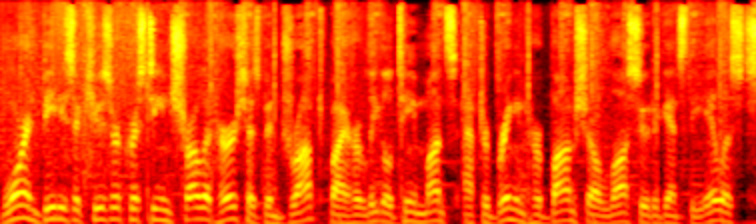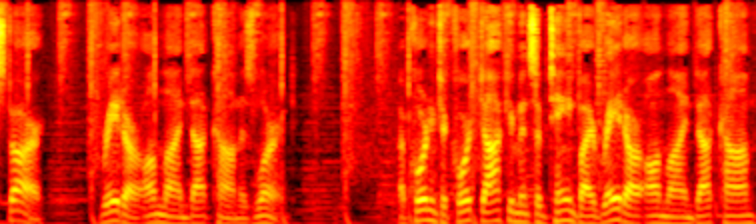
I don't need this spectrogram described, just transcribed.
Warren Beatty's accuser Kristine Charlotte Hirsch has been dropped by her legal team months after bringing her bombshell lawsuit against the A-list star, RadarOnline.com has learned. According to court documents obtained by RadarOnline.com,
